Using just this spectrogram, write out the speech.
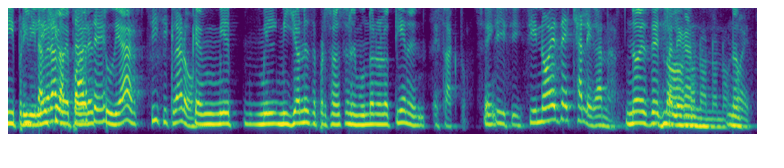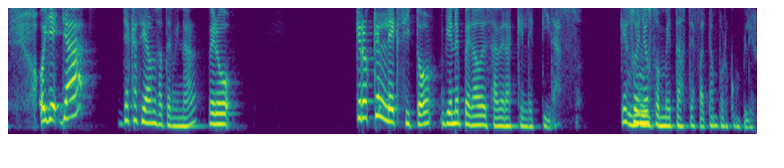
y privilegio de poder estudiar. Sí, sí, claro. Que mil, millones de personas en el mundo no lo tienen. Exacto. Sí, sí, sí. Si no es de échale ganas. No es de échale ganas. No, no, no, no, no, es. Oye, ya, ya casi vamos a terminar, pero creo que el éxito viene pegado de saber a qué le tiras. ¿Qué sueños o metas te faltan por cumplir?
